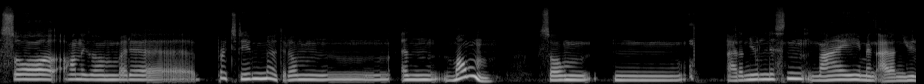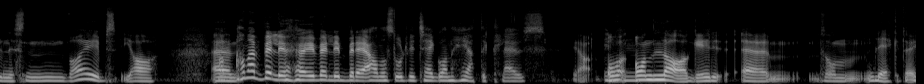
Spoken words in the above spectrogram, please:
så han liksom bare Plutselig møter han en mann som mm, Er han julenissen? Nei, men er han julenissen-vibes? Ja. Han, Um, han er veldig høy, veldig bred, han har stort hvitt skjegg, og han heter Klaus. ja. Og, og han lager um, sånn leketøy.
